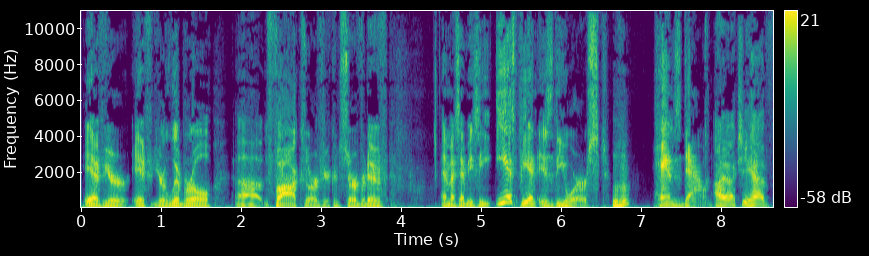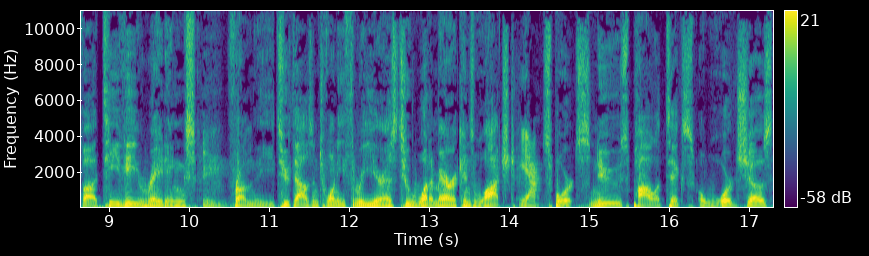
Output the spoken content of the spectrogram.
If you're if you're liberal, uh, Fox, or if you're conservative, MSNBC, ESPN is the worst, mm-hmm. hands down. I actually have uh, TV ratings from the 2023 year as to what Americans watched. Yeah. Sports, news, politics, award shows.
